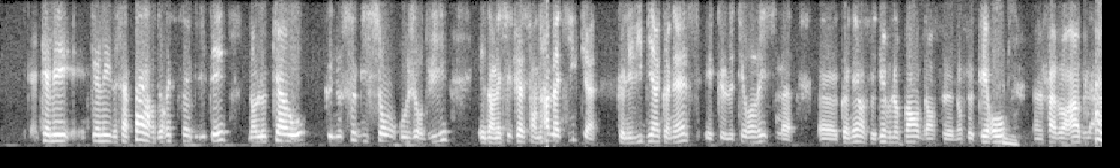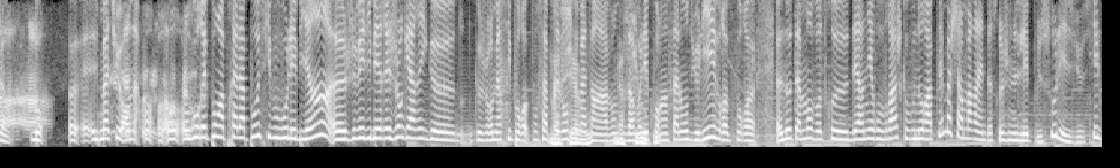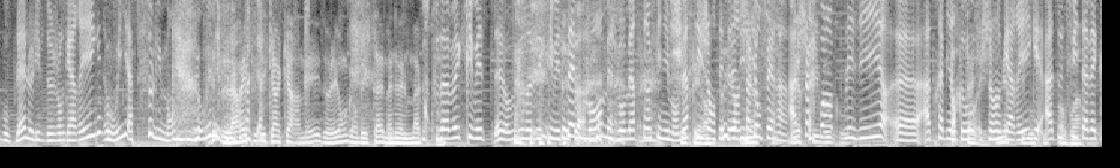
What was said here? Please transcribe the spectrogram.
quelle est, quelle est de sa part de responsabilité dans le chaos que nous subissons aujourd'hui et dans les situations dramatiques que les Libyens connaissent et que le terrorisme euh, connaît en se développant dans ce, dans ce terreau euh, favorable Alors, à, bon. Euh, Mathieu, on, a, on, on, on, vous répond après la pause si vous voulez bien. Euh, je vais libérer Jean Garrigue, euh, que je remercie pour, pour sa présence ce matin, avant Merci de vous envoyer beaucoup. pour un salon du livre, pour euh, notamment votre dernier ouvrage que vous nous rappelez, ma chère Marlène, parce que je ne l'ai plus sous les yeux, s'il vous plaît, le livre de Jean Garrigue. Oui, absolument. la République incarnée de Léon Gambetta, Emmanuel Macron. Vous avez écrit, euh, vous en avez écrit tellement, mais je vous remercie infiniment. Merci Jean, c'était un Perrin. À chaque fois beaucoup. un plaisir. à très bientôt, Partagez. Jean Merci Garrigue. beaucoup. À tout de suite avec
